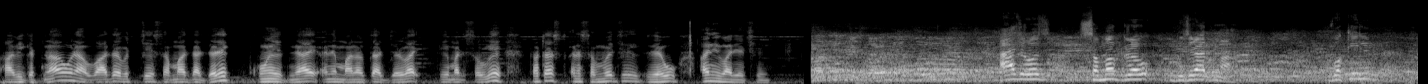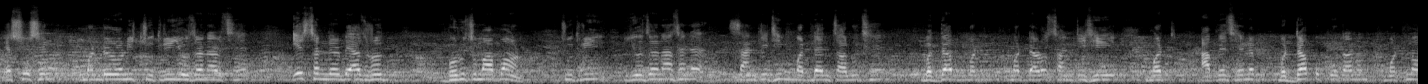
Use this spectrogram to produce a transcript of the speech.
આવી ઘટનાઓના વાદળ વચ્ચે સમાજના દરેક ખૂણે ન્યાય અને માનવતા જળવાય તે માટે સૌએ તટસ્થ અને સંવેદનશીલ રહેવું અનિવાર્ય છે. આજ રોજ સમગ્ર ગુજરાતમાં વકીલ એસોસિએશન મંડળોની ચૂંટણી યોજાનાર છે. એ સંદર્ભે આજ રોજ ભરૂચમાં પણ ચૂંટણી યોજાનાર છે ને શાંતિથી મતદાન ચાલુ છે. બધા મત, મતદારો શાંતિથી મત આપે છે અને બધા પોતાનો મતનો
